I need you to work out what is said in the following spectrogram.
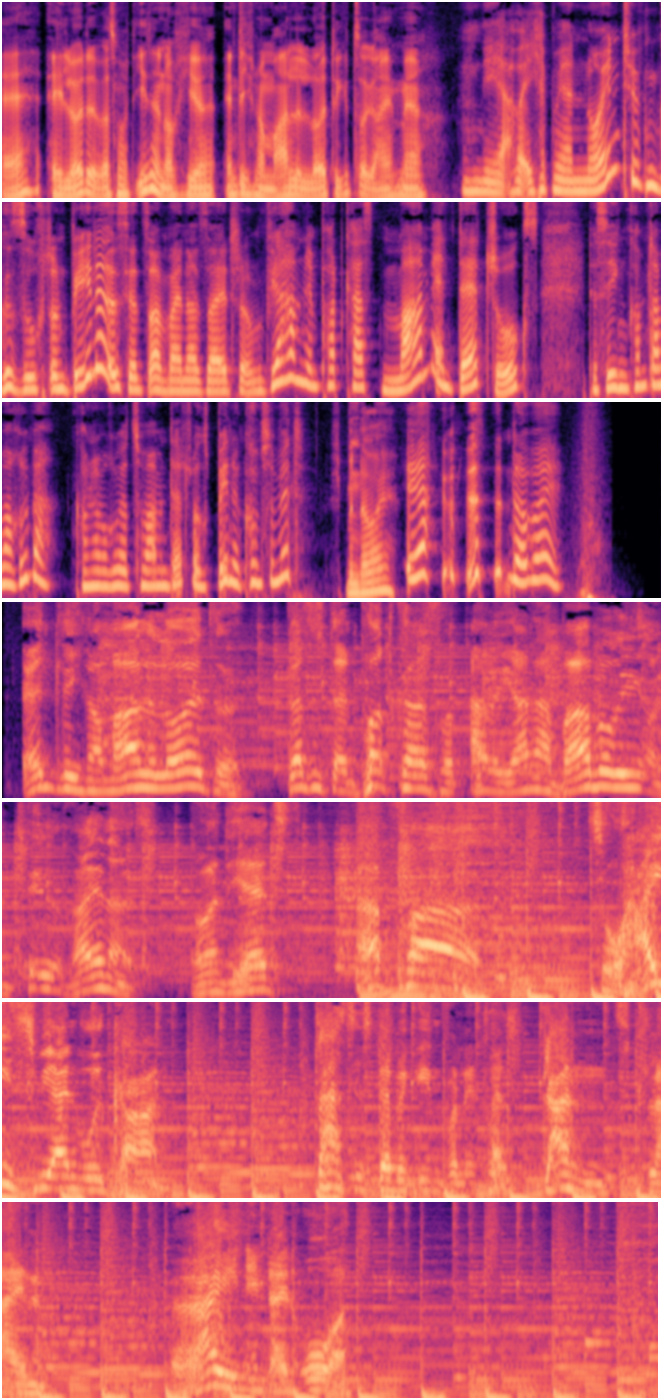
Hä? Ey Leute, was macht ihr denn noch hier? Endlich normale Leute gibt's doch gar nicht mehr. Nee, aber ich habe mir einen neuen Typen gesucht und Bene ist jetzt an meiner Seite. Und wir haben den Podcast Mom and Dad Jokes. Deswegen kommt da mal rüber. Kommt da mal rüber zu Mom and Dad Jokes. Bene, kommst du mit? Ich bin dabei. Ja, wir sind dabei. Endlich normale Leute. Das ist ein Podcast von Ariana Barbary und Till Reiners. Und jetzt Abfahrt. So heiß wie ein Vulkan. Das ist der Beginn von etwas ganz Kleinem. Rein in dein Ohr.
